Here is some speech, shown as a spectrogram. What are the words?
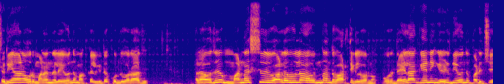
சரியான ஒரு மனநிலையை வந்து மக்கள்கிட்ட கொண்டு வராது. அதாவது மனசு அளவில் வந்து அந்த வார்த்தைகள் வரணும். ஒரு டைலாகே நீங்கள் எழுதி வந்து படித்து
